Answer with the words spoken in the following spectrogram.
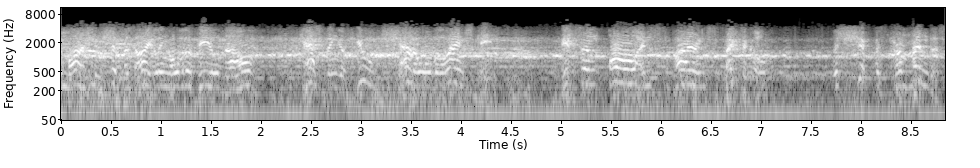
The Martian ship is idling over the field now, casting a huge shadow over the landscape. It's an awe-inspiring spectacle. The ship is tremendous,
